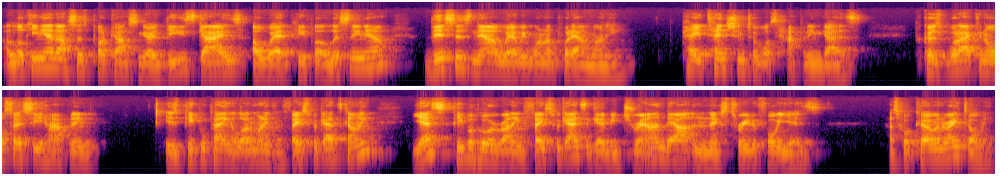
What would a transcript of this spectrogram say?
are looking at us as podcasts and go, these guys are where people are listening now. This is now where we want to put our money. Pay attention to what's happening, guys. Because what I can also see happening is people paying a lot of money for Facebook ads coming Yes, people who are running Facebook ads are going to be drowned out in the next three to four years. That's what Kerwin Rae told me. He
